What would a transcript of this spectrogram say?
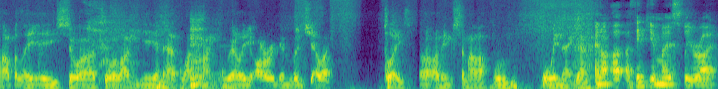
Papali'i, Sua, Tuolangi, and have like Hunkueli, Oregon, Lucia. Like, please, I I think Samoa will, will win that game. And I, I think you're mostly right,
